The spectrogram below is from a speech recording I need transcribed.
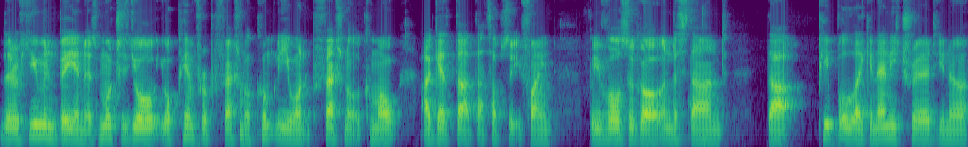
they're a human being. As much as you're you're paying for a professional company, you want a professional to come out. I get that. That's absolutely fine. But you've also got to understand that people, like in any trade, you know,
